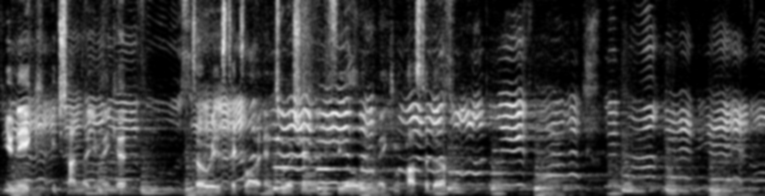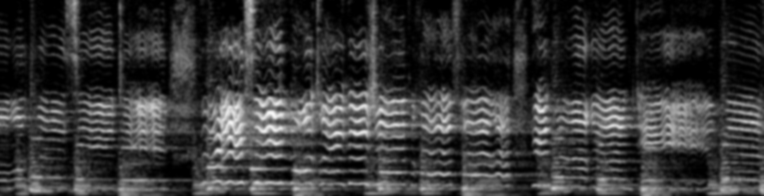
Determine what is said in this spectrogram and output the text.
unique each time that you make it. It always takes a lot of intuition and feel when you're making pasta dough. The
